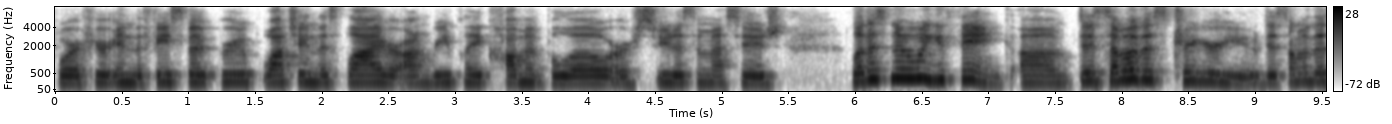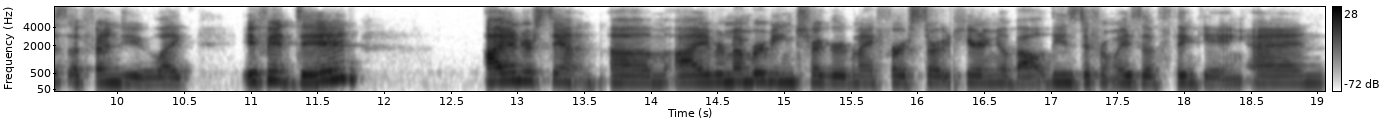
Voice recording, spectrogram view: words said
or if you're in the Facebook group watching this live or on replay, comment below or shoot us a message. Let us know what you think. Um, did some of this trigger you? Did some of this offend you? Like, if it did, I understand. Um, I remember being triggered when I first started hearing about these different ways of thinking, and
